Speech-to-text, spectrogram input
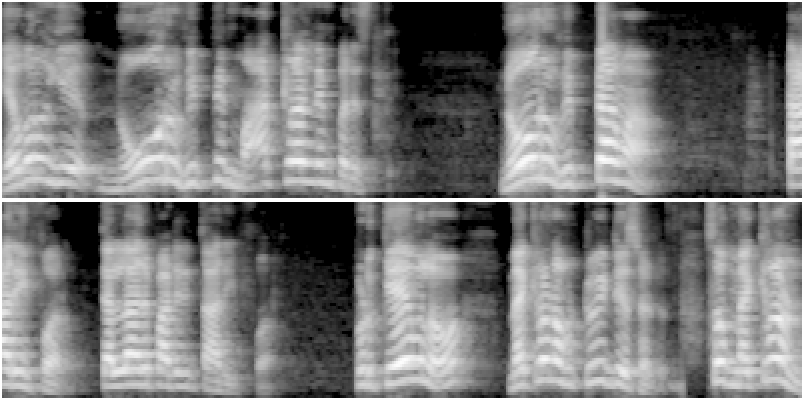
ఎవరు ఏ- నోరు విప్పి మాట్లాడలేని పరిస్థితి. నోరు విప్పామా? టారిఫ్ వార్ తెల్లారిపాటికి తారీఫ్ ఇప్పుడు కేవలం మెక్రాన్ ఒక ట్వీట్ చేశాడు. సో మెక్రాన్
